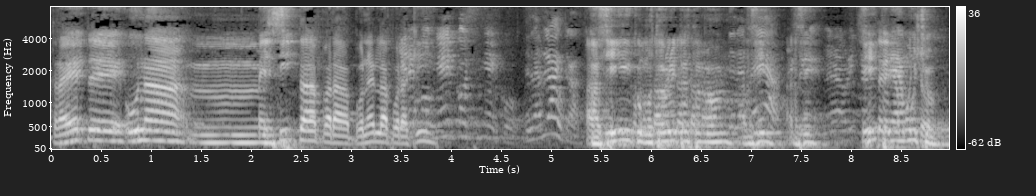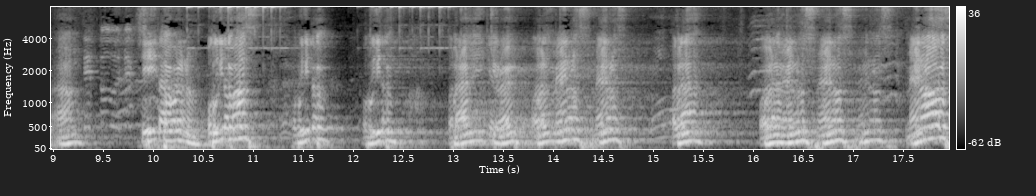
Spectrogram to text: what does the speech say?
traete una mesita para ponerla por aquí. eco, sin eco. ¿De la blanca? Así como está ahorita está mejor. Así, así. Sí, tenía mucho. Ah. Sí, está bueno. Poquito más. Poquito. Poquito. Por ahí, quiero ver. Hola, menos, menos. Hola. Hola, menos, menos, menos. Menos,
